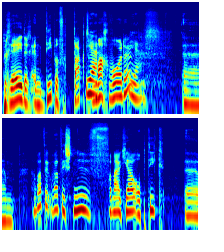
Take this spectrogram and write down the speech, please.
breder en dieper vertakt ja. mag worden. Ja. Um, wat, wat is nu vanuit jouw optiek, uh,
